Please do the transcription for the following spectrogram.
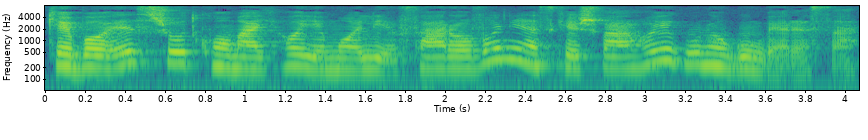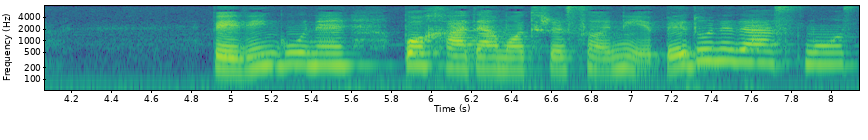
که باعث شد کمک های مالی فراوانی از کشورهای گوناگون برسد. بدین گونه با خدمات رسانی بدون دستمزد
